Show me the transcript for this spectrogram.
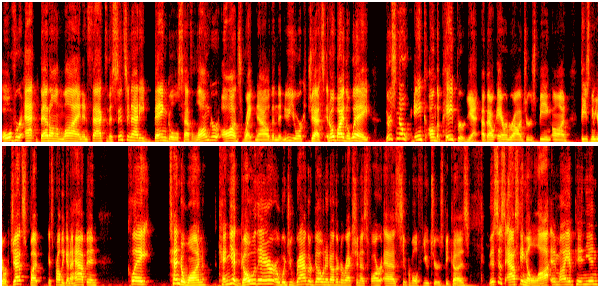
over at Bet Online. In fact, the Cincinnati Bengals have longer odds right now than the New York Jets. And oh, by the way, there's no ink on the paper yet about Aaron Rodgers being on these New York Jets, but it's probably going to happen. Clay, 10 to 1. Can you go there, or would you rather go in another direction as far as Super Bowl futures? Because this is asking a lot, in my opinion,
